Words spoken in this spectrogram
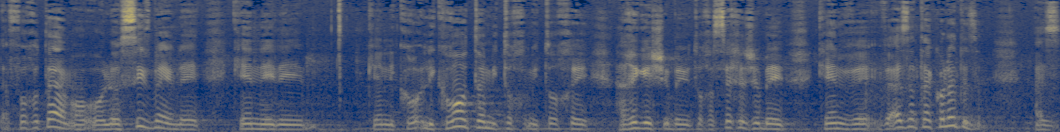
להפוך אותם, או, או להוסיף בהם, כן, כן, לקרוא, לקרוא אותם מתוך, מתוך הרגש שבהם, מתוך השכל שבהם, כן, ו, ואז אתה קולט את זה. אז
